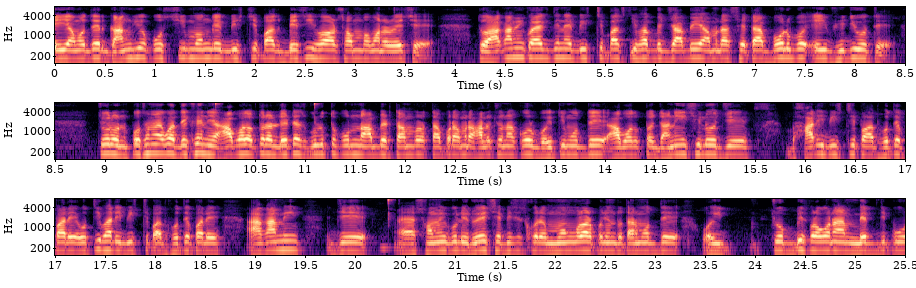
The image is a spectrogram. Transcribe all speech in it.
এই আমাদের গাঙ্গীয় পশ্চিমবঙ্গে বৃষ্টিপাত বেশি হওয়ার সম্ভাবনা রয়েছে। তো আগামী কয়েকদিনে বৃষ্টিপাত কীভাবে যাবে আমরা সেটা বলব এই ভিডিওতে। চলুন, প্রথমে একবার দেখে নিই আবহাওয়া দপ্তরের লেটেস্ট গুরুত্বপূর্ণ আপডেট তারপর আমরা আলোচনা করব। ইতিমধ্যে আবহাওয়া দপ্তর জানিয়েছিল যে ভারী বৃষ্টিপাত হতে পারে, অতি ভারী বৃষ্টিপাত হতে পারে। আগামী যে সময়গুলি রয়েছে, বিশেষ করে মঙ্গলবার পর্যন্ত, তার মধ্যে ওই চব্বিশ পরগনা, মেদিনীপুর,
